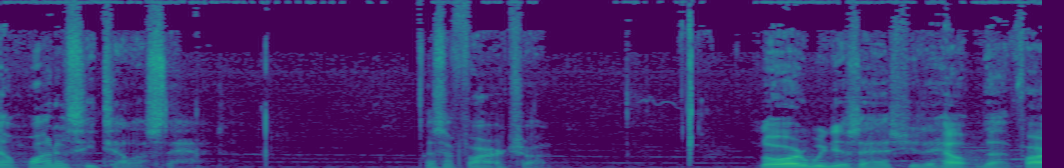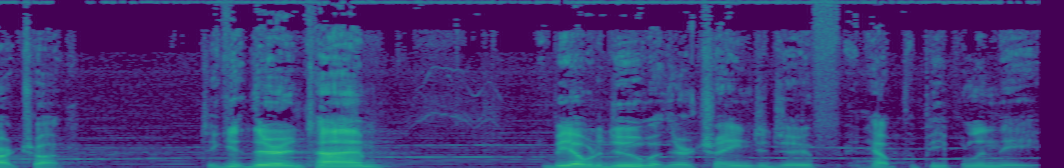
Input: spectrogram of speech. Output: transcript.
Now, why does he tell us that? That's a fire truck. Lord, we just ask you to help that fire truck to get there in time, to be able to do what they're trained to do, and help the people in need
